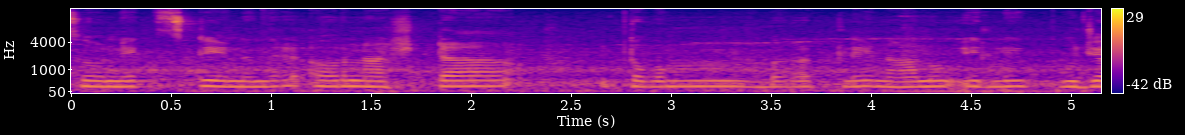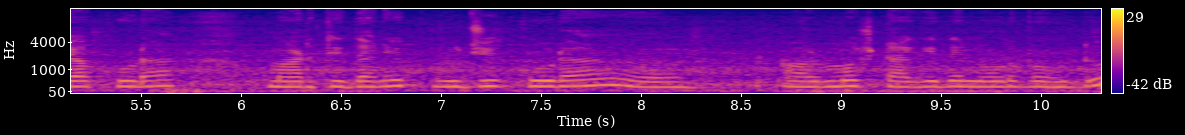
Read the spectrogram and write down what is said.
ಸೊ ನೆಕ್ಸ್ಟ್ ಏನಂದರೆ ಅವ್ರ ನಾಷ್ಟ ತೊಗೊಂಬರತ್ಲೆ ನಾನು ಇಲ್ಲಿ ಪೂಜಾ ಕೂಡ ಮಾಡ್ತಿದ್ದಾನೆ. ಪೂಜೆ ಕೂಡ ಆಲ್ಮೋಸ್ಟ್ ಆಗಿದೆ ನೋಡಬಹುದು.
